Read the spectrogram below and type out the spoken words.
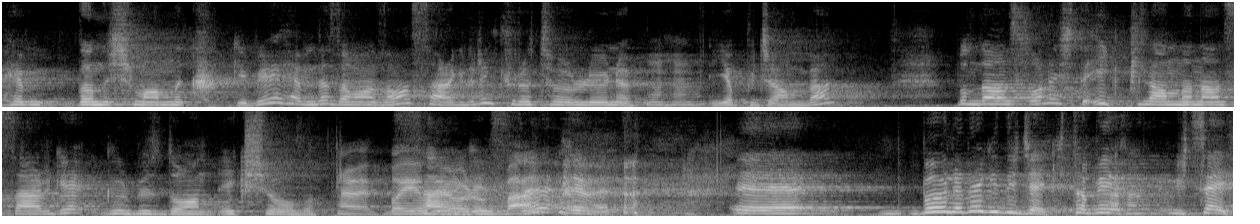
hem danışmanlık gibi hem de zaman zaman sergilerin küratörlüğünü yapacağım ben. Bundan sonra işte ilk planlanan sergi Gürbüz Doğan Ekşioğlu Evet bayılıyorum sergisi. ben. Evet. Ee, böyle de gidecek. Tabii şey,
